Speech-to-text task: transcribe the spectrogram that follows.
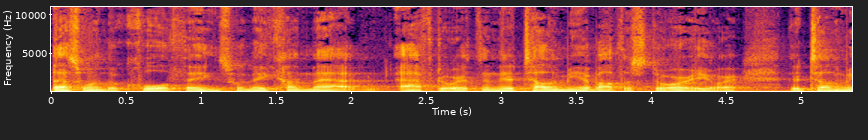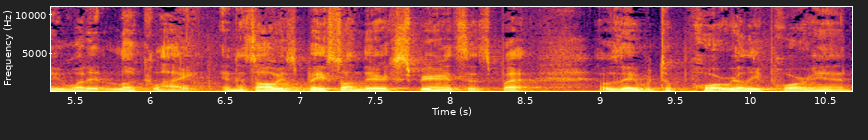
That's one of the cool things when they come out afterwards and they're telling me about the story or they're telling me what it looked like. And it's always based on their experiences, but I was able to pour really pour in.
